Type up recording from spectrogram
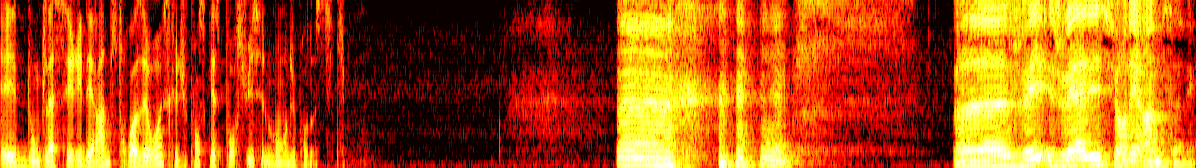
et donc la série des Rams 3-0, est-ce que tu penses qu'elle se poursuit? C'est le moment du pronostic. Euh... euh... je, vais, je vais aller sur les Rams, allez.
